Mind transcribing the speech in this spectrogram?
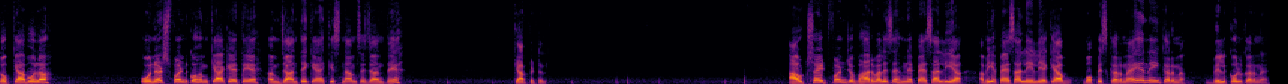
तो क्या बोला? ओनर्स फंड को हम क्या कहते हैं? हम जानते क्या हैं? किस नाम से जानते हैं? कैपिटल। आउटसाइड फंड जो बाहर वाले से हमने पैसा लिया, अब ये पैसा ले लिया, क्या वापस करना है या नहीं करना? बिल्कुल करना है।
